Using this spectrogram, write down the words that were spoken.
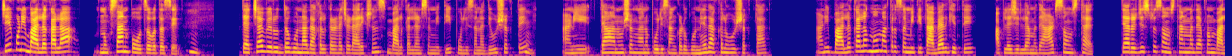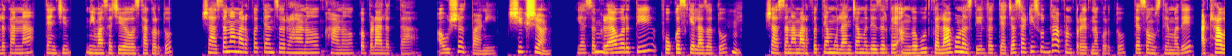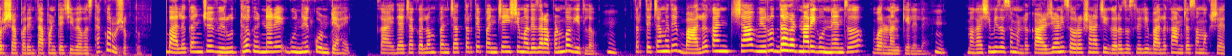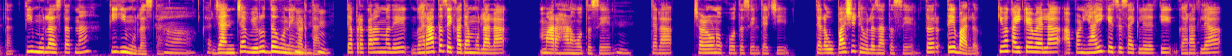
जे कोणी बालकाला नुकसान पोहोचवत असेल. त्याच्या विरुद्ध गुन्हा दाखल करण्याच्या डायरेक्शन्स बालकल्याण समिती पोलिसांना देऊ शकते. आणि त्या अनुषंगानं पोलिसांकडे गुन्हे दाखल होऊ शकतात. आणि बालकाला मग मात्र समिती ताब्यात घेते. आपल्या जिल्ह्यामध्ये आठ संस्था आहेत. त्या रजिस्टर संस्थांमध्ये आपण बालकांना त्यांची निवासाची व्यवस्था करतो. शासनामार्फत त्यांचं राहणं खाणं कपडा लत्ता औषध पाणी शिक्षण या सगळ्यावरती फोकस केला जातो. शासनामार्फत त्या मुलांच्या मध्ये जर काही अंगभूत कलागुण असतील तर त्याच्यासाठी सुद्धा आपण प्रयत्न करतो. त्या संस्थेमध्ये अठरा वर्षापर्यंत आपण त्याची व्यवस्था करू शकतो. बालकांच्या विरुद्ध घडणारे गुन्हे कोणते आहेत? कायद्याच्या कलम पंच्याहत्तर ते पंच्याऐंशी मध्ये जर आपण बघितलं. तर त्याच्यामध्ये बालकांच्या विरुद्ध घडणारे गुन्ह्यांचं वर्णन केलेलं आहे. मगाशी मी जसं म्हणलं काळजी आणि संरक्षणाची गरज असलेली बालकं आमच्या समक्ष येतात. ती मुलं असतात ना ती ही मुलं असतात. हा ज्यांच्या विरुद्ध गुन्हे घडतात त्या प्रकारांमध्ये घरातच एखाद्या मुलाला मारहाण होत असेल. त्याला छळवणूक होत असेल त्याची त्याला उपाशी ठेवलं जात असेल तर ते बालक किंवा काही काही वेळेला आपण ह्याही केसेस ऐकलेल्या आहेत की घरातल्या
